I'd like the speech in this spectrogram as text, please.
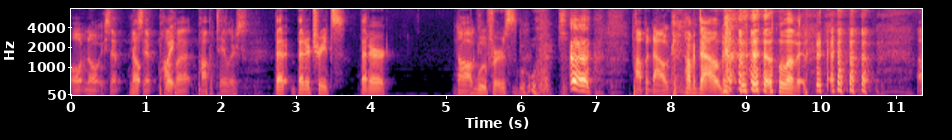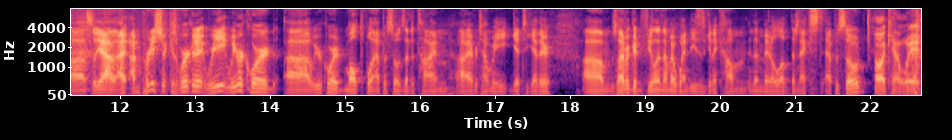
Oh no, except No, except wait. Papa Papa Taylor's Better better treats, better dog. woofers. Uh, Papa Dog. Papa dog, love it. Uh, so yeah, I, I'm pretty sure because we're gonna we we record uh we record multiple episodes at a time uh, every time we get together. Um, so I have a good feeling that my Wendy's is gonna come in the middle of the next episode. Oh, I can't wait.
